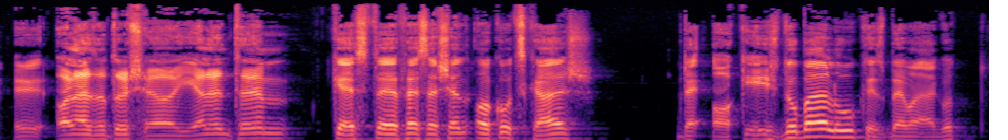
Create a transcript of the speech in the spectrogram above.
– Alázatosan jelentem – kezdte feszesen a kockás, de a késdobáló közbevágott.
